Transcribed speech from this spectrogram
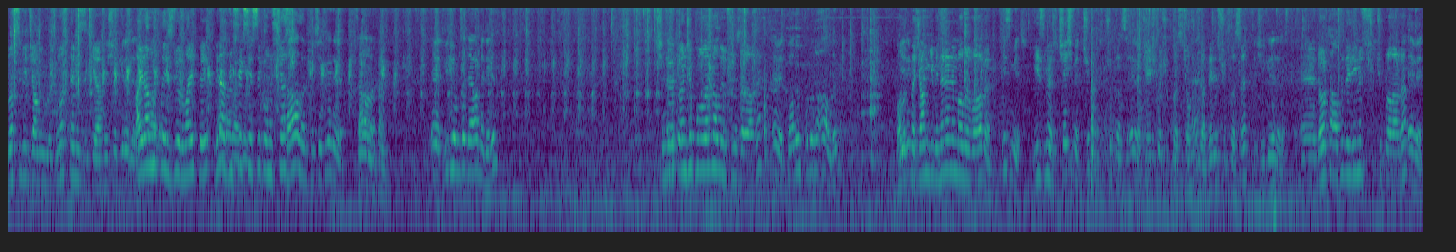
bu nasıl bir canlılık? Bu nasıl temizlik ya? Teşekkür ederim. Hayranlıkla Sağ olun. izliyorum Halit Bey. Biraz Allah yüksek sesle konuşacağız. Sağ olun. Teşekkür ederim. Sağ olun efendim. Evet videomuza devam edelim. Şimdi Evet önce pullarını alıyorsunuz herhalde. evet balın pulunu aldım. Balık da cam gibi. Nerenin balığı bu abi? İzmir, İzmir. Çeşme, Çuk, Çuprası evet. Çeşme çuprası çok Hı. güzel. Deniz çuprası. Teşekkür ederim. Ee, 4-6 dediğimiz çupralardan. Evet.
